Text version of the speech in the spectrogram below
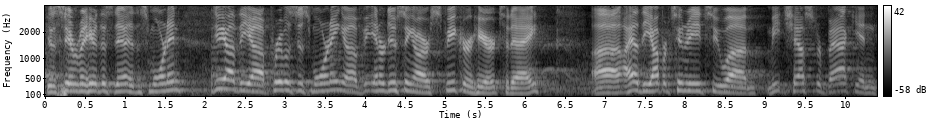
Good to see everybody here this day, this morning. I do have the uh, privilege this morning of introducing our speaker here today. Uh, I had the opportunity to uh, meet Chester back in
